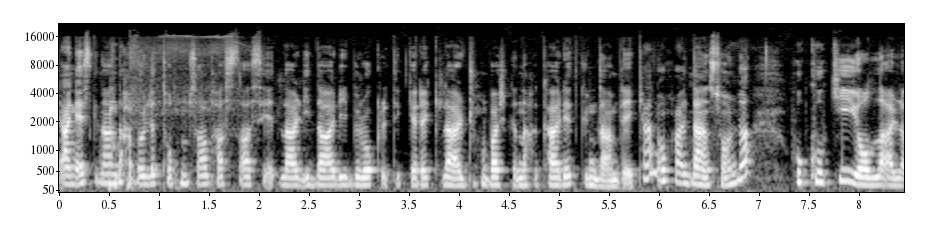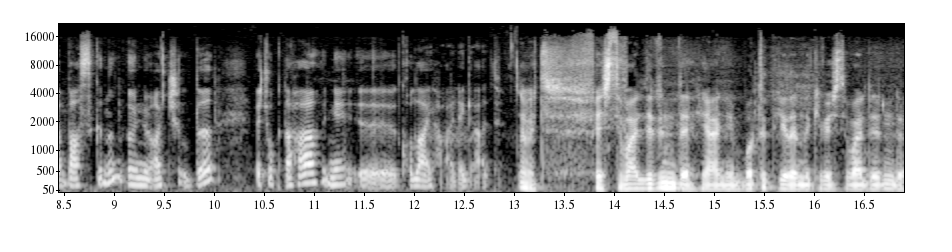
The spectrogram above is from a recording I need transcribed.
yani eskiden daha böyle toplumsal hassasiyetler, idari bürokratik gerekler, Cumhurbaşkanı hakaret gündemdeyken o halden sonra hukuki yollarla baskının önü açıldı ve çok daha hani e, kolay hale geldi. Evet, festivallerin de yani Batı kıyılarındaki festivallerin de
